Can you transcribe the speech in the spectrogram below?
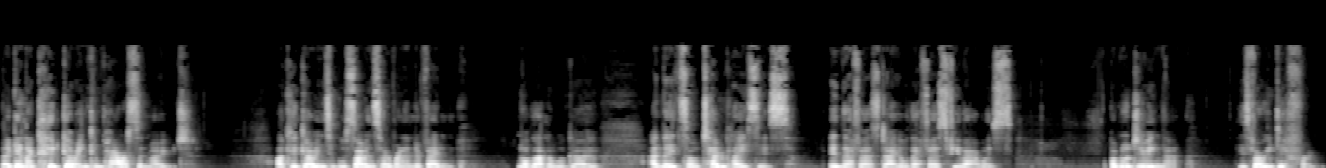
But again, I could go in comparison mode. I could go into, well, so and so ran an event not that long ago and they'd sold 10 places in their first day or their first few hours. But I'm not doing that. It's very different.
